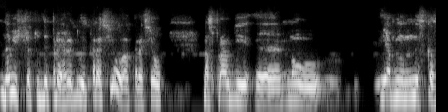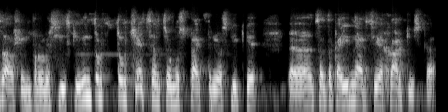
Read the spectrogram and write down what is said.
навіщо туди пригребли Карасьова. Карасьов насправді, е, ну я б не сказав, що він проросійський. Він тов- товчеться в цьому спектрі, оскільки е, це така інерція харківська. Е,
